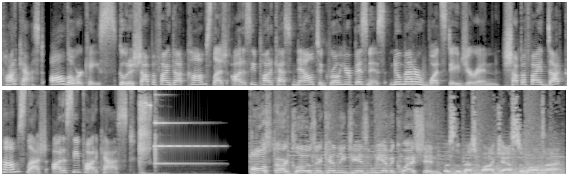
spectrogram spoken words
podcast, all lowercase. Go to shopify.com slash odyssey podcast now to grow your business, no matter what stage you're in. Shopify.com slash odyssey podcast. All star closer Kenley Jansen, we have a question. What's the best podcast of all time?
